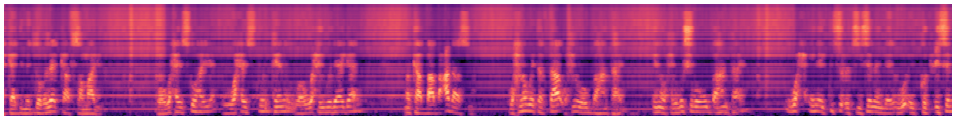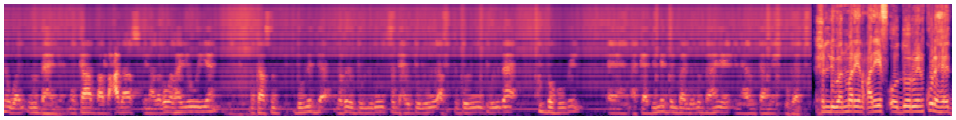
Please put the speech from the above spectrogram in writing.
akaademiyad goboleedka af soomaaliya. Waa waxay isku haya waa waxay isku keenay waa waxay wadaagaan. Marka baabacadaasna waxna way tartaa waxna waa u baahan tahay. In wax lagu shubo u baahan tahay. Wax inay ku socodsiisana kobcisana waa loo baahan yahay. Marka baabacadaas inaa laga wada hayo weeyaan markaasna dowladda labada dowladood saddexda dowladood afarta dowladood dowladaha ku bahoobay akaademiyadan baa looga baahan yahay in arrintan ay ogaato xildhibaan maryan cariif oo door weyn ku lahayd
